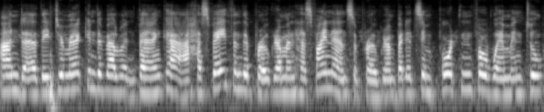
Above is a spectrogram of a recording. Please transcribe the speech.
and uh, the Inter-American Development Bank has faith in the program and has financed the program, but it's important for women to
